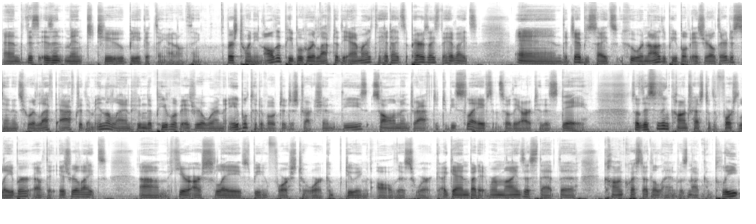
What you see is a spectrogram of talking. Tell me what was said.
and this isn't meant to be a good thing, I don't think. Verse 20 And all the people who were left of the Amorites, the Hittites, the Perizzites, the Hivites, and the Jebusites, who were not of the people of Israel, their descendants, who were left after them in the land, whom the people of Israel were unable to devote to destruction, these Solomon drafted to be slaves, and so they are to this day. So this is in contrast to the forced labor of the Israelites. Um, here are slaves being forced to work, doing all this work. Again, but it reminds us that the conquest of the land was not complete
